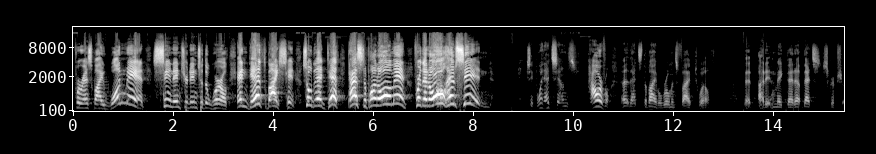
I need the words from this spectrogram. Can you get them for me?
For as by one man sin entered into the world, and death by sin, so that death passed upon all men, for that all have sinned. You say, boy, that sounds powerful. Uh, that's the Bible, Romans 5 12. That I didn't make that up. That's scripture.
